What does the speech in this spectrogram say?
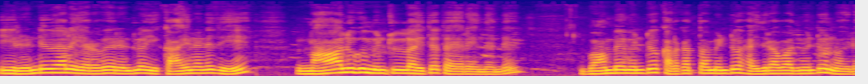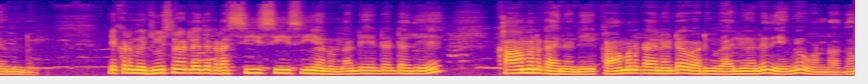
ఈ రెండు వేల ఇరవై రెండులో ఈ కాయిన్ అనేది నాలుగు మింట్లలో అయితే తయారైందండి. బాంబే మింటు కలకత్తా మింటు హైదరాబాద్ మింటు నోయిడా మింటు. ఇక్కడ మీరు చూసినట్లయితే ఇక్కడ సిసిసి అని ఉంది. అంటే ఏంటంటే అది కామన్ కాయిన్ అండి. కామన్ కాయిన్ అంటే వాటికి వాల్యూ అనేది ఏమీ ఉండదు.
